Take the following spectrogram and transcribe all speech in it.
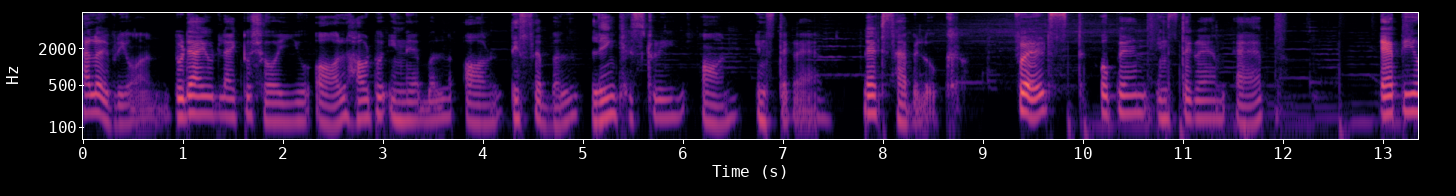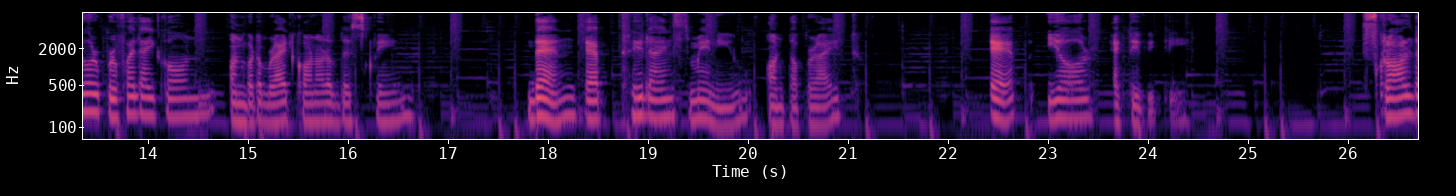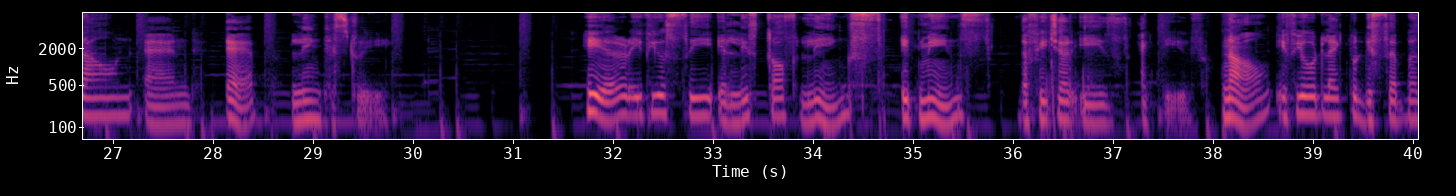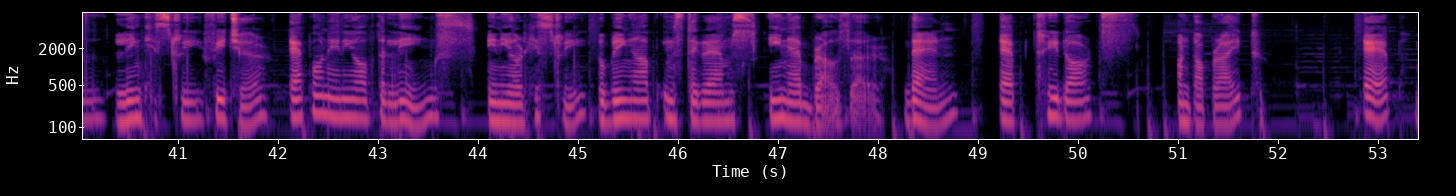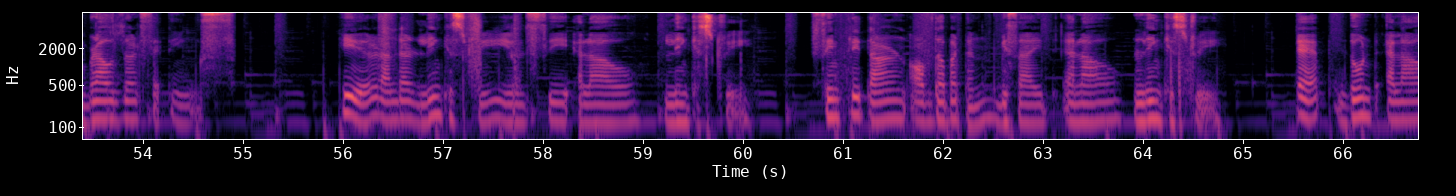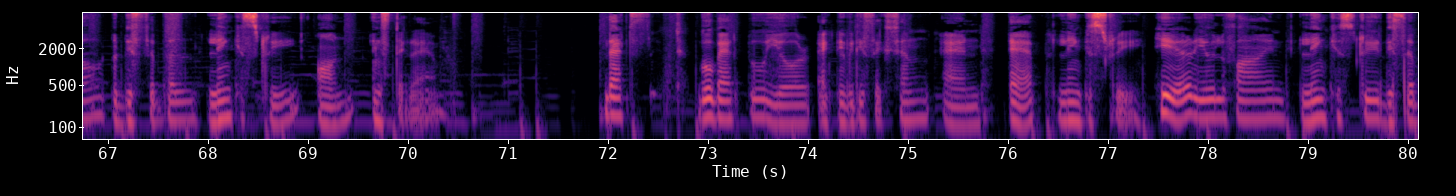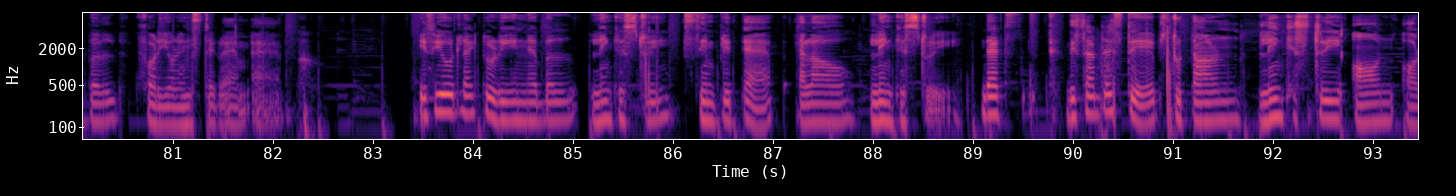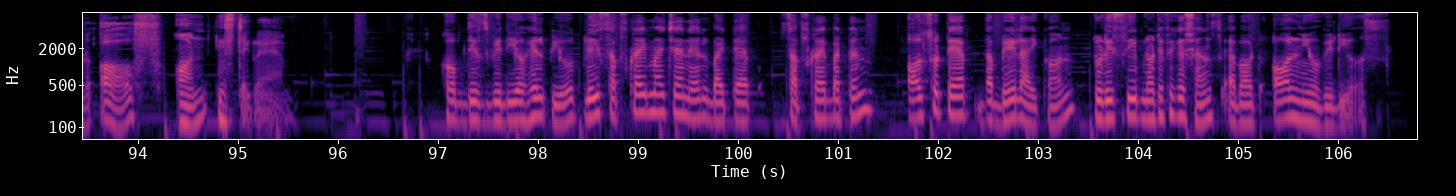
Hello everyone, today I would like to show you all how to enable or disable link history on Instagram. Let's have a look. First, open Instagram app. Tap your profile icon on bottom right corner of the screen. Then tap three lines menu on top right. Tap your activity. Scroll down and tap link history. Here if you see a list of links it means the feature is active. Now if you would like to disable link history feature tap on any of the links in your history to bring up Instagram's in-app browser. Then tap three dots on top right. Tap browser settings. Here under link history you will see allow link history. Simply turn off the button beside allow link history. Tap don't allow to disable link history on Instagram. That's it. Go back to your activity section and tap link history. Here you will find link history disabled for your Instagram app. If you would like to re-enable link history, simply tap allow link history. That's it. These are the steps to turn link history on or off on Instagram. Hope this video help you. Please subscribe my channel by tap subscribe button. Also tap the bell icon to receive notifications about all new videos.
